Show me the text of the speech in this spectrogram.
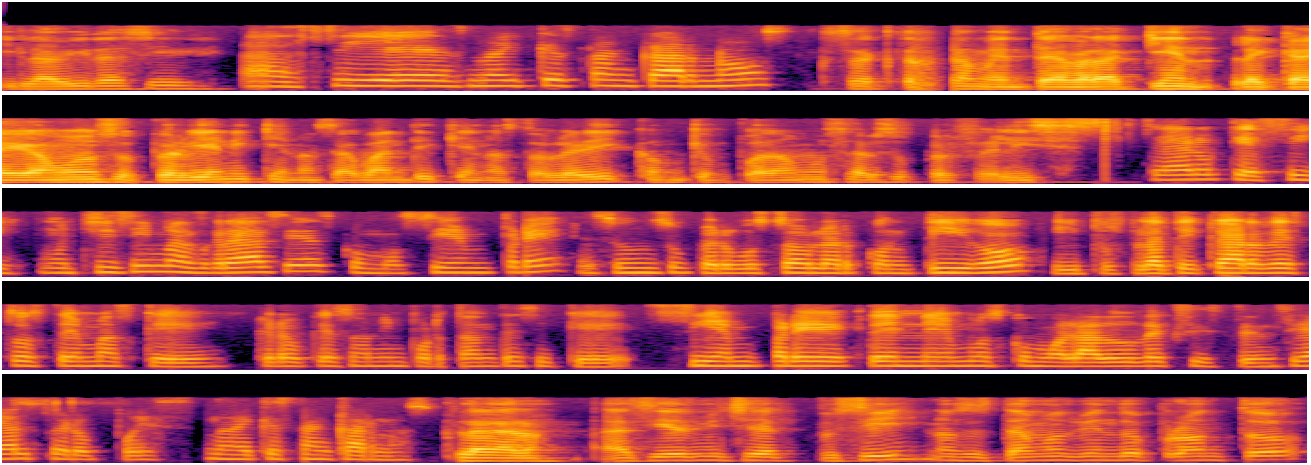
Y la vida sigue. Así es, no hay que estancarnos. Exactamente, habrá quien le caigamos súper bien y quien nos aguante y quien nos tolere y con quien podamos ser súper felices. Claro que sí. Muchísimas gracias, como siempre. Es un súper gusto hablar contigo y pues platicar de estos temas que creo que son importantes y que siempre tenemos como la duda existencial, pero pues no hay que estancarnos. Claro, así es, Michelle. Pues sí, nos estamos viendo pronto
